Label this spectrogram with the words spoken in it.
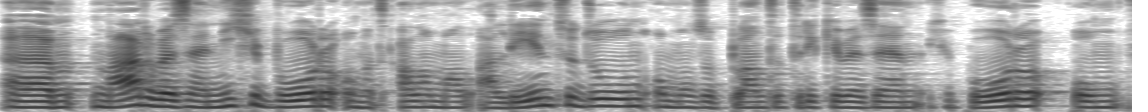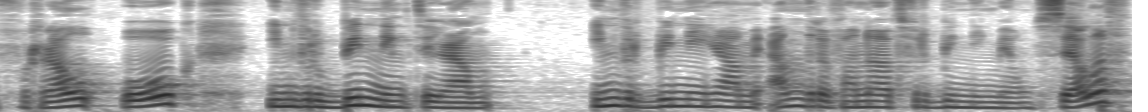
Um, maar wij zijn niet geboren om het allemaal alleen te doen, om onze plan te trekken. Wij zijn geboren om vooral ook in verbinding te gaan in verbinding gaan met anderen vanuit verbinding met onszelf.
